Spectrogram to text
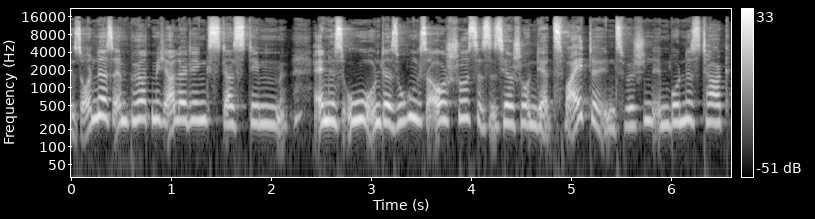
Besonders empört mich allerdings, dass dem NSU-Untersuchungsausschuss, das ist ja schon der zweite inzwischen im Bundestag,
